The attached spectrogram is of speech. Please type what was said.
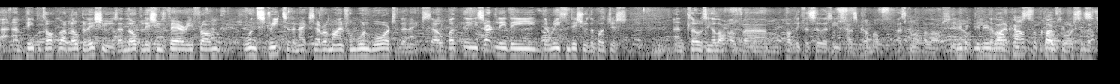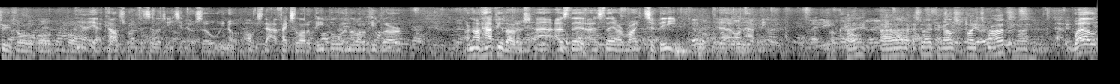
uh, and people talk about local issues, and local issues vary from one street to the next, never mind from one ward to the next. So, but the, certainly the, the recent issue of the budget and closing a lot of um, public facilities has come up has come up a lot. You know, you the, the libraries, council closing facilities or... or, or Yeah, yeah, council facilities, you know, so, you know, obviously that affects a lot of people and a lot of people are are not happy about it, uh, as, they, as they are right to be uh, unhappy. Okay, uh, is there anything else you'd like to add? Uh, Well,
